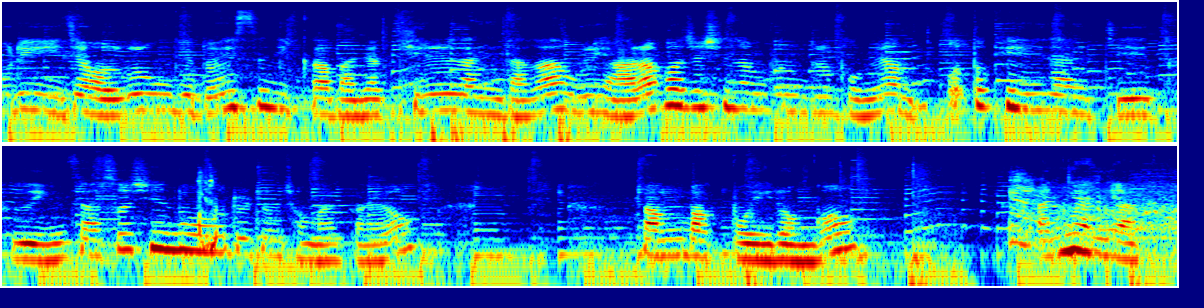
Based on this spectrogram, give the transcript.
우리 이제 얼굴 공개도 했으니까 만약 길을 다니다가 우리 알아봐 주시는 분들 보면 어떻게 인사할지 그 인사 수신호를 좀 정할까요? 망박보 이런 거? 아니 아니야.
